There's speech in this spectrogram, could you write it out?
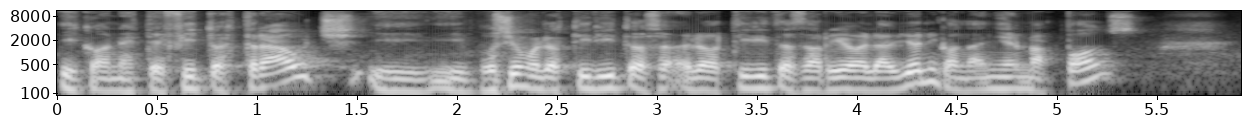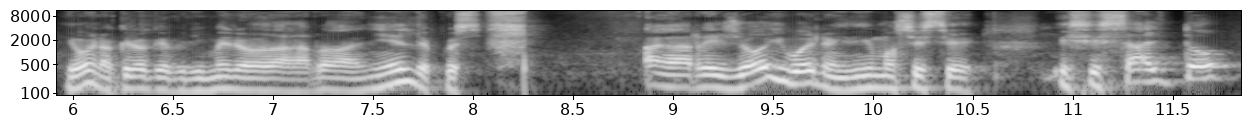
y con este Fito Strauch y, pusimos los tiritos, los tiritos arriba del avión y con Daniel Maspons. Y bueno, creo que primero agarró Daniel, después agarré yo y bueno, y dimos ese, ese salto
